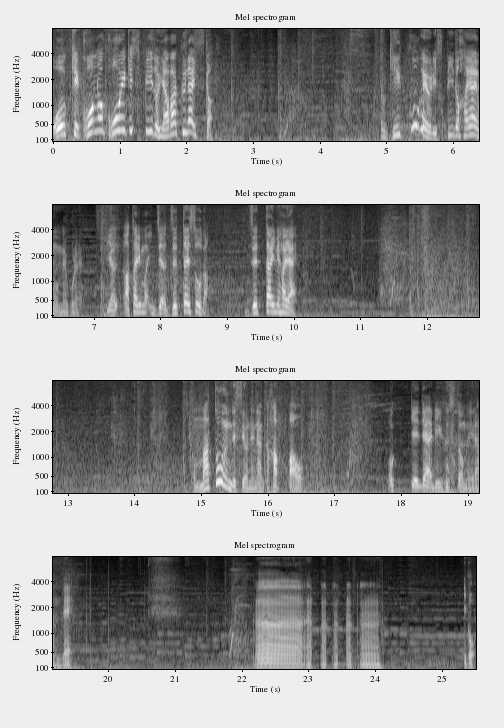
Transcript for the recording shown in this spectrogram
オッケー。この攻撃スピードやばくないっすか？でも月光河よりスピード速いもんねこれ。いや当たり前。じゃあ絶対そうだ。絶対に速い。まとうんですよねなんか葉っぱを。オッケーではリーフストーム選んで。うーんうんうんうんうん。行こ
